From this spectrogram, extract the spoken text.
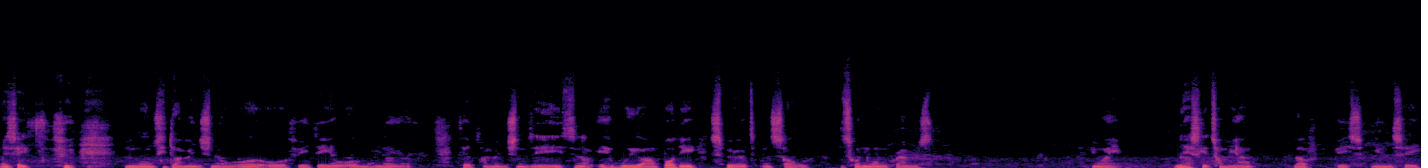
let's say, multi-dimensional or, or 3D or you know third dimensions. It's not. We are body, spirit, and soul. The 21 grams. Anyway, let's get Tommy out. Love, peace, unity,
